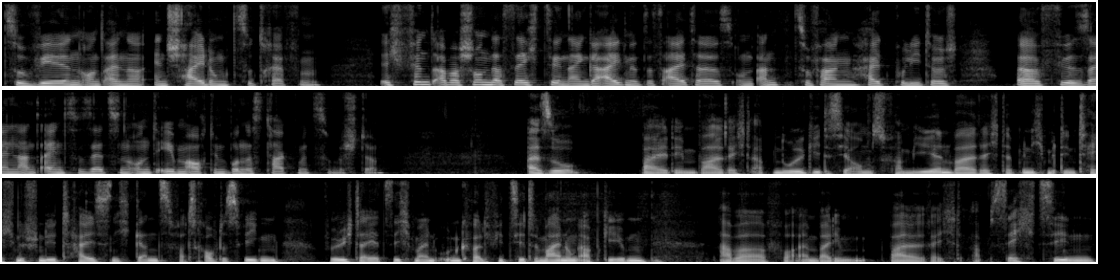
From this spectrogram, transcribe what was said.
zu wählen und eine Entscheidung zu treffen. Ich finde aber schon, dass 16 ein geeignetes Alter ist, um anzufangen, halt politisch äh, für sein Land einzusetzen und eben auch den Bundestag mitzubestimmen. Also bei dem Wahlrecht ab Null geht es ja ums Familienwahlrecht. Da bin ich mit den technischen Details nicht ganz vertraut. Deswegen würde ich da jetzt nicht meine unqualifizierte Meinung abgeben. Aber vor allem bei dem Wahlrecht ab 16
